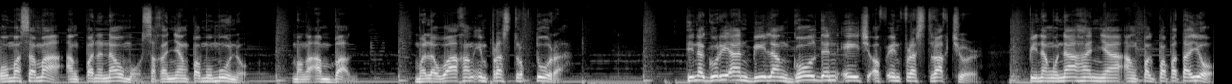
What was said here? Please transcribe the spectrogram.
o masama ang pananaw mo sa kanyang pamumuno, mga ambag, malawakang infrastruktura, Tinagurian bilang Golden Age of Infrastructure, pinangunahan niya ang pagpapatayo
